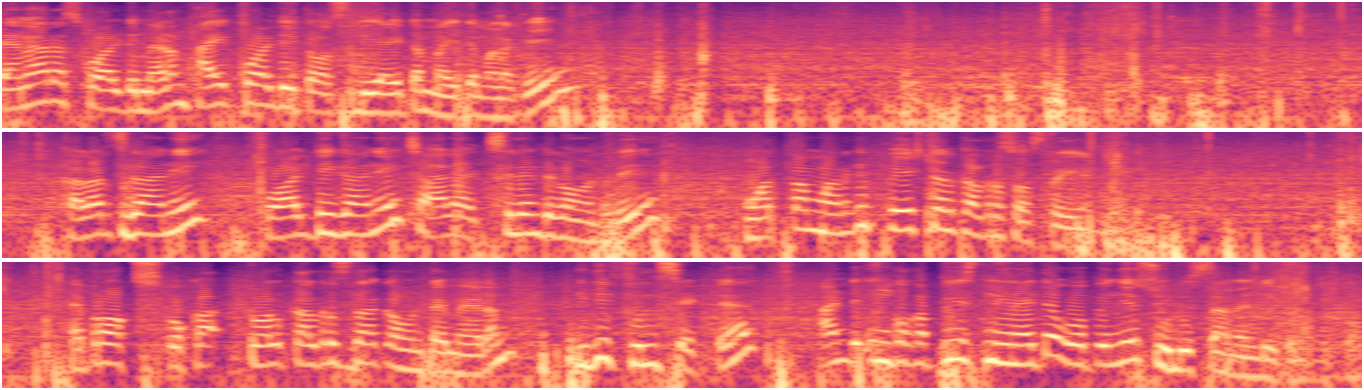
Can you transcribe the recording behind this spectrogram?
బెనారస్ క్వాలిటీ మేడం హై క్వాలిటీతో వస్తుంది ఈ ఐటమ్ అయితే మనకి. కలర్స్ కానీ క్వాలిటీ కానీ చాలా ఎక్సలెంట్గా ఉంటుంది. మొత్తం మనకి పేస్టల్ కలర్స్ వస్తాయండి. అప్రాక్స్ ఒక ట్వెల్వ్ కలర్స్ దాకా ఉంటాయి మేడం. ఇది ఫుల్ సెట్ అండ్ ఇంకొక పీస్ నేనైతే ఓపెన్ చేసి చూపిస్తానండి ఇప్పుడు మీకు.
